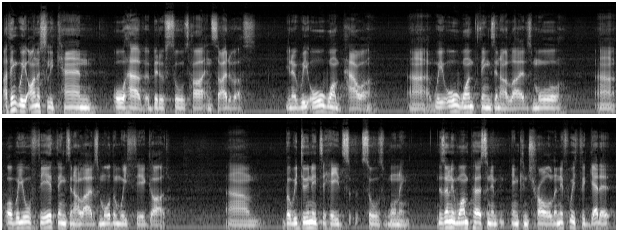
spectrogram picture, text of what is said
I think we honestly can all have a bit of Saul's heart inside of us. You know, we all want power. Uh, we all want things in our lives more, uh, or we all fear things in our lives more than we fear God. Um, but we do need to heed Saul's warning. There's only one person in, in control, and if we forget it,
